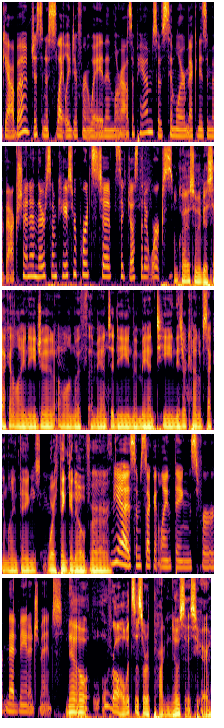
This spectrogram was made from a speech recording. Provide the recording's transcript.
GABA, just in a slightly different way than lorazepam, so similar mechanism of action. And there's some case reports to suggest that it works. Okay, so maybe a second line agent along with amantadine, memantine. These are kind of second line things we're thinking over. Yeah, some second line things for med management. Now, overall, what's the sort of prognosis here?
